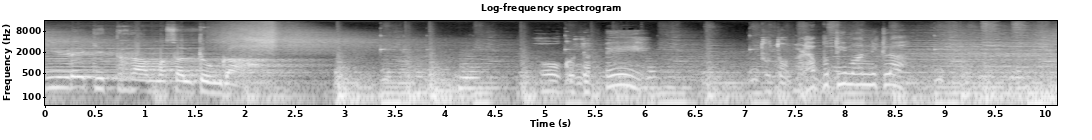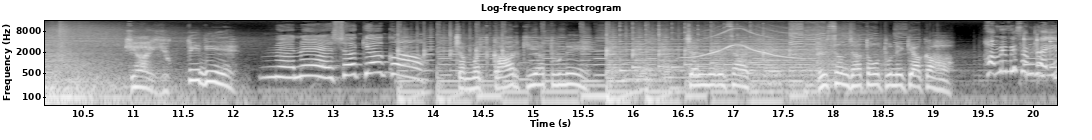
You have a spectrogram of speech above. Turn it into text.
कीड़े की तरह मसल दूँगा। ओ गुंडप्पे तू तो बड़ा बुद्धिमान निकला। क्या युक्ति दी है? मैंने ऐसा क्या कहा? चमत्कार किया तूने। चल मेरे साथ फिर समझाता हूँ तूने क्या कहा। हमें भी समझाइए।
